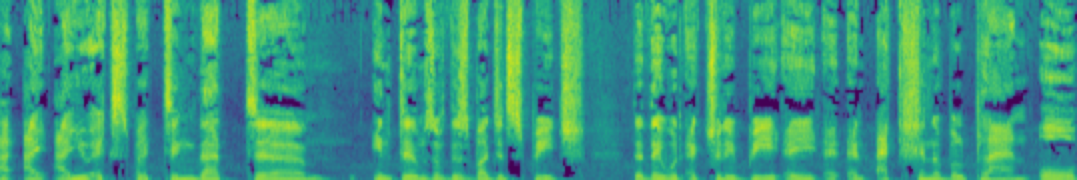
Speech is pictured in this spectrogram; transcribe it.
Are, are you expecting that um, in terms of this budget speech that there would actually be a, a, an actionable plan or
